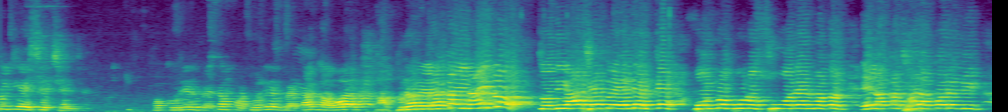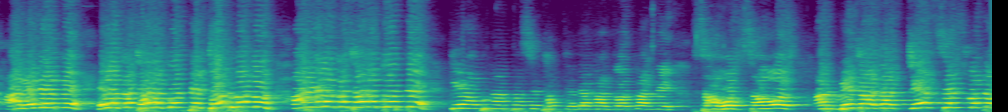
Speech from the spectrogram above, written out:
থেকে এসেছেন, ফকরের বেটা, পটলের বেটা, গাওয়ার আপনার এলাকায় নাই তো? যদি আছে তো এদেরকে বন্য বুনো শুয়োরের মতন এলাকা ছাড়া করে দিন। আর এদেরকে এলাকা ছাড়া করতে চট আর এলাকা ছাড়া করতে কে আপনার পাশে থাকতে দেখার দরকার নেই? সাহস সাহস। আর মেজাজ আর চেক শেষ কথা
